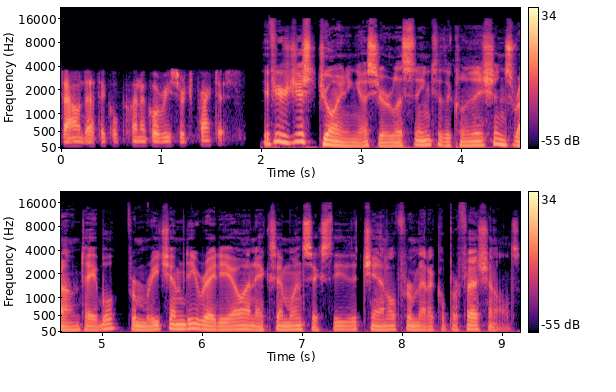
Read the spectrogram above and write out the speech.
sound ethical clinical research practice. If you're just joining us, you're listening to the Clinicians Roundtable from ReachMD Radio on XM160, the channel for medical professionals.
